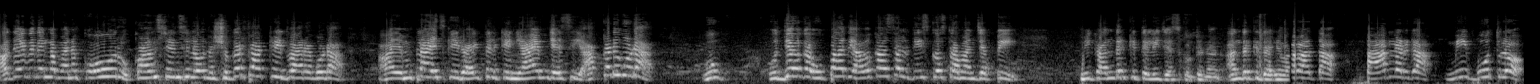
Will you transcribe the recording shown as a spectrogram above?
అదేవిధంగా మన కోవూరు కాన్స్టిట్యున్సీలో ఉన్న షుగర్ ఫ్యాక్టరీ ద్వారా కూడా ఆ ఎంప్లాయీస్కి రైతులకి న్యాయం చేసి అక్కడ కూడా ఉ- ఉద్యోగ ఉపాధి అవకాశాలు తీసుకొస్తామని చెప్పి మీకు అందరికి తెలియజేసుకుంటున్నాను. అందరికి ధన్యవాదాలు. తర్వాత పార్లర్గా మీ బూత్లో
